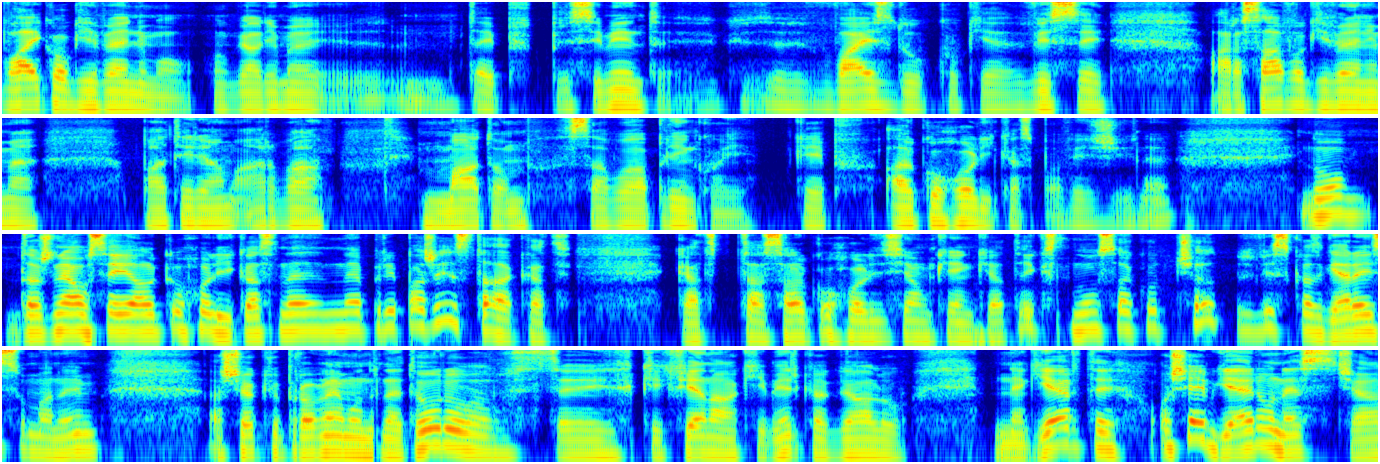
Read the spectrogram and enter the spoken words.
vaiko gyvenimo, galime taip prisiminti vaizdų, kokie visi ar savo gyvenime patiriam arba matom savo aplinkoje kaip alkoholikas pavyzdžiui. Ne? Nu, dažniausiai alkoholikas ne, nepripažįsta, kad, kad tas alkoholis jam kenkia. Tik, nu, sako, čia viskas gerai su manim, aš jokių problemų neturiu, tai kiekvieną akimirką galiu negerti, o šiaip geriu, nes čia,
